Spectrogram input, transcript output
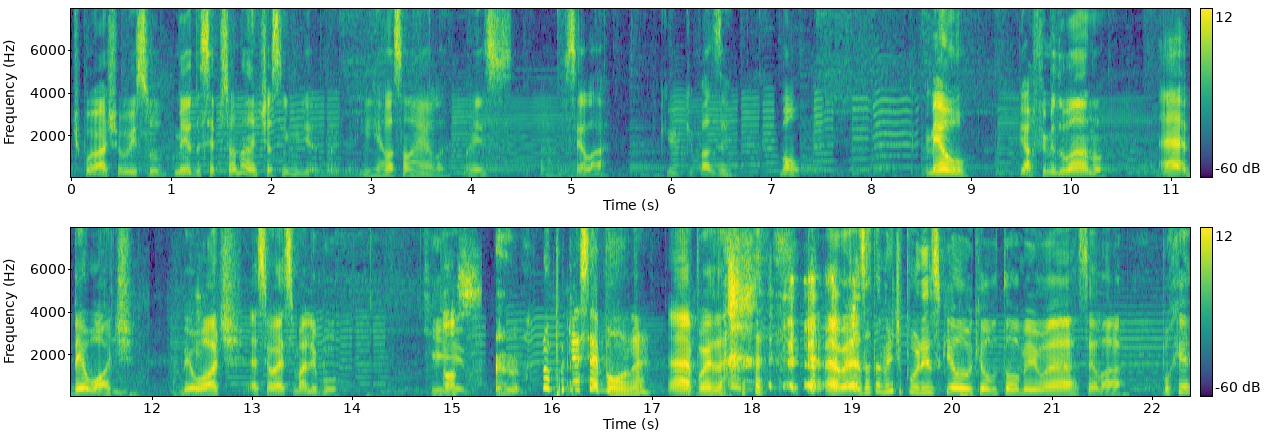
tipo, eu acho isso meio decepcionante, assim, em relação a ela. Mas, sei lá, o que, que fazer. Bom, meu pior filme do ano é Baywatch. Baywatch SOS Malibu. Que... Nossa. Não podia ser bom, né? É, pois é. é. é exatamente por isso que eu, que eu tô meio, é, sei lá. Porque.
